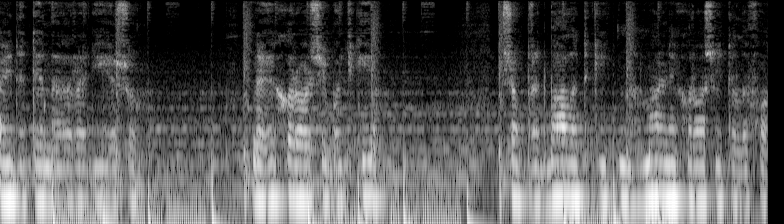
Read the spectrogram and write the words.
хай дитина радіє, що в хороші батьки, що придбали такий нормальний хороший телефон.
